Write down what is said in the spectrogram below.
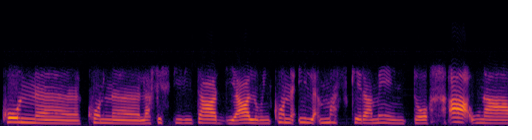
con, eh, con la festività di Halloween, con il mascheramento, ha una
